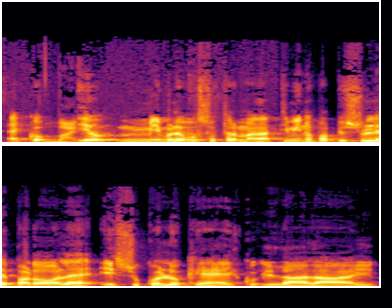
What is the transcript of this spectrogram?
Ecco, Vai. io mi volevo soffermare un attimino proprio sulle parole e su quello che è il, la, la, il,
